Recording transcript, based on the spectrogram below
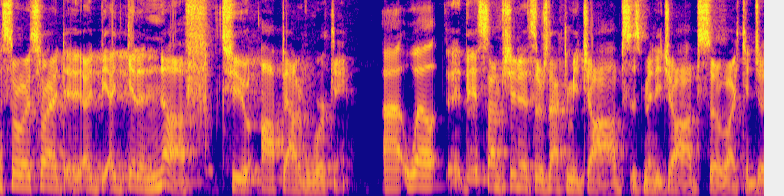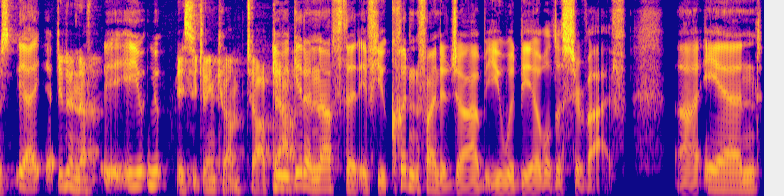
So, so I'd, I'd, I'd get enough to opt out of working. Uh, well, the assumption is there's not going to be jobs, as many jobs, so I can just yeah, get enough you, you, basic income to opt you out. would get enough that if you couldn't find a job, you would be able to survive. Uh, and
